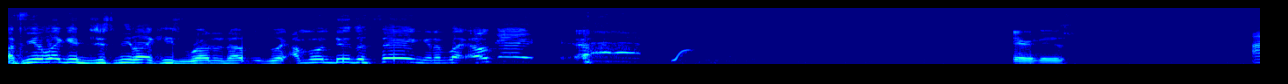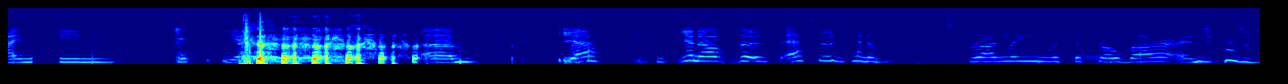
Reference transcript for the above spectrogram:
I feel like it'd just be like he's running up. He's like, "I'm gonna do the thing," and I'm like, "Okay." There it is. I mean, yeah. um, yeah. You know, there's Esther kind of struggling with the crowbar, and just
